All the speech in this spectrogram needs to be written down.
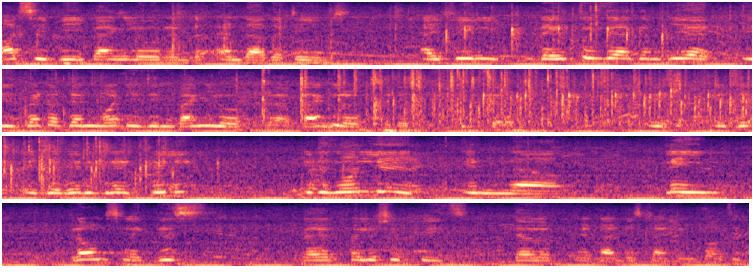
RCB, Bangalore, and, and the other teams. I feel the enthusiasm here is better than what is in Bangalore, uh, Bangalore today. It's, it's, a, it's a very great feeling. It is only in uh, playing grounds like this where fellowship is developed and understanding possible.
